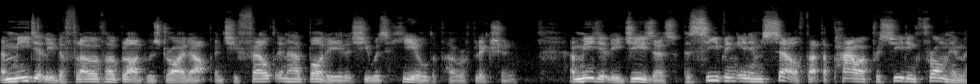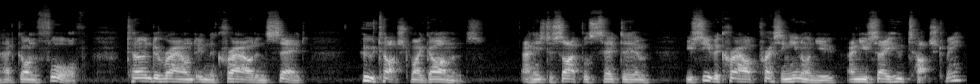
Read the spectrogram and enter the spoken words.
Immediately the flow of her blood was dried up, and she felt in her body that she was healed of her affliction. Immediately Jesus, perceiving in himself that the power proceeding from him had gone forth, turned around in the crowd and said, Who touched my garments? And his disciples said to him, You see the crowd pressing in on you, and you say, Who touched me?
